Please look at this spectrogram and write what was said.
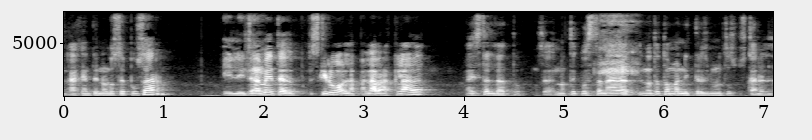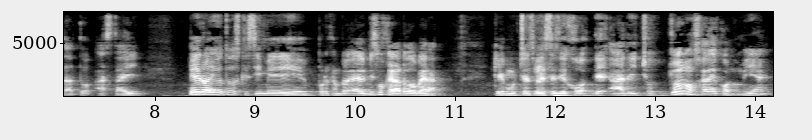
la gente no lo sepa usar. Y literalmente escribo la palabra clave, ahí está el dato. O sea, no te cuesta nada, no te toma ni tres minutos buscar el dato, hasta ahí. Pero hay otros que sí me, por ejemplo, el mismo Gerardo Vera, que muchas veces dijo, ha dicho, yo no sé de economía,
